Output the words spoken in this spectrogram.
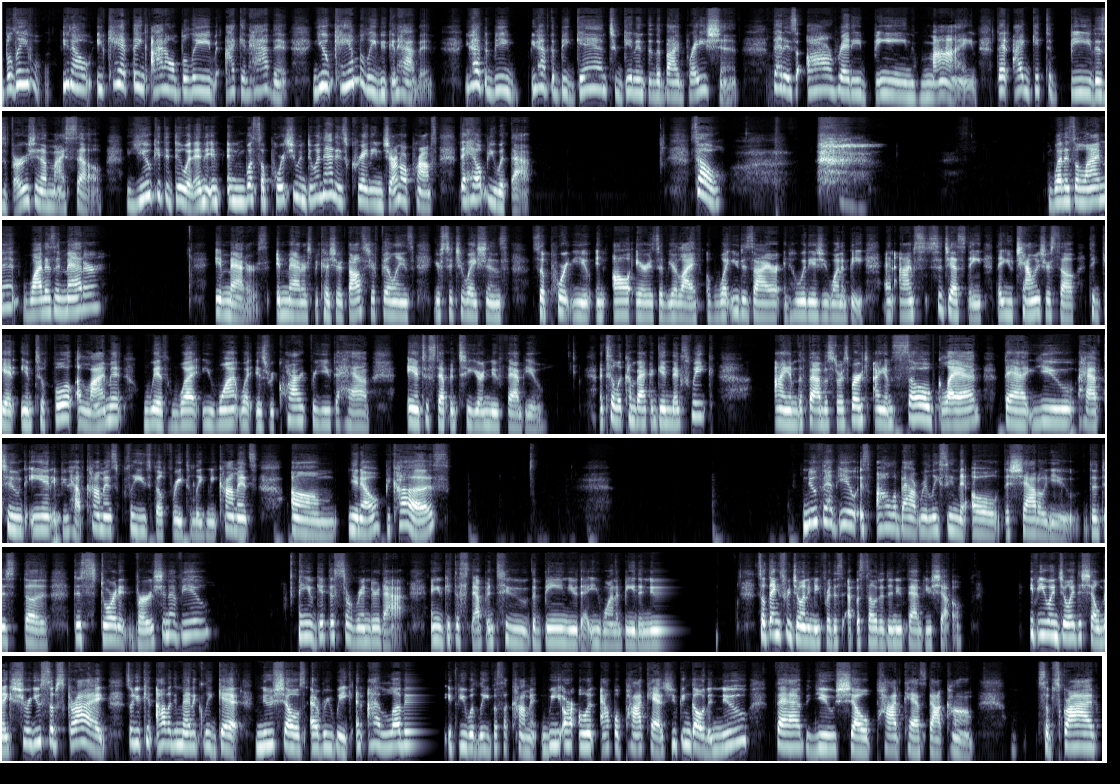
Believe, you know, you can't think I don't believe I can have it. You can believe you can have it. You have to be, you have to begin to get into the vibration that is already being mine, that I get to be this version of myself. You get to do it. And, and what supports you in doing that is creating journal prompts to help you with that. So, what is alignment? Why does it matter? It matters. It matters because your thoughts, your feelings, your situations support you in all areas of your life of what you desire and who it is you want to be. And I'm suggesting that you challenge yourself to get into full alignment with what you want, what is required for you to have, and to step into your new fab you. Until I come back again next week, I am the Fabulous Doris Birch. I am so glad that you have tuned in. If you have comments, please feel free to leave me comments. Um, you know, because New Fab You is all about releasing the old, the shadow you, the dis- the distorted version of you and you get to surrender that and you get to step into the being you that you want to be, the new. So thanks for joining me for this episode of the New Fab You Show. If you enjoyed the show, make sure you subscribe so you can automatically get new shows every week. And I love it if you would leave us a comment. We are on Apple Podcasts. You can go to newfabushowpodcast.com. Subscribe,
